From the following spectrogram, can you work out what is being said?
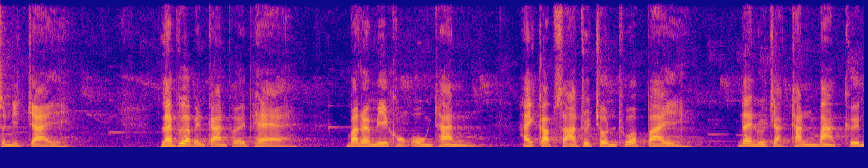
สนิทใจ และเพื่อเป็นการเผยแผ่บารมีขององค์ท่าน ให้กับสาธุชนทั่วไป ได้รู้จักท่านมากขึ้น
